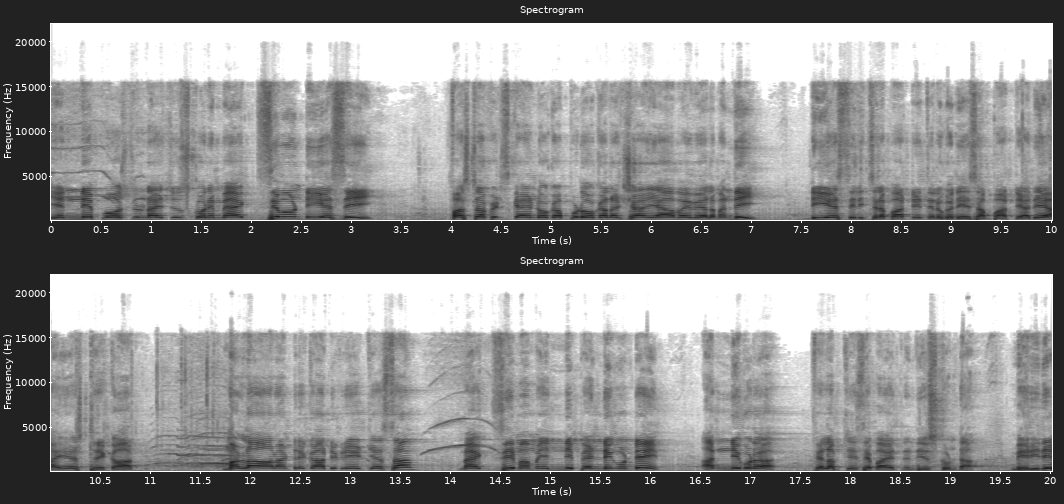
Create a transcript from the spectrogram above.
ఎన్ని పోస్టులు ఉన్నాయో చూసుకొని maximum DSC first of its kind ఒకప్పుడు ఒక లక్ష యాభై వేల మంది డిఎస్సీలు ఇచ్చిన పార్టీ తెలుగుదేశం పార్టీ. అదే హైయెస్ట్ రికార్డ్ మళ్ళా అలాంటి రికార్డు క్రియేట్ చేస్తాం. మ్యాక్సిమం ఎన్ని పెండింగ్ ఉంటే అన్నీ కూడా ఫిలప్ చేసే బాధ్యతను తీసుకుంటా. మీరు ఇదే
